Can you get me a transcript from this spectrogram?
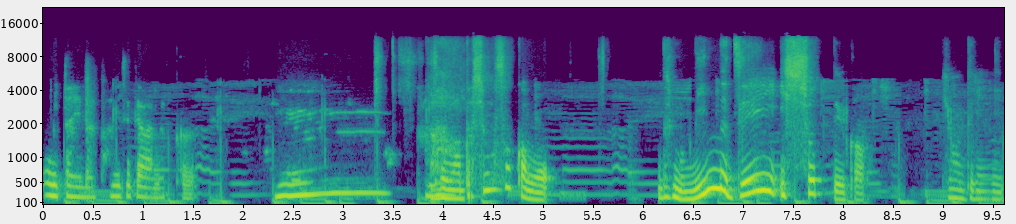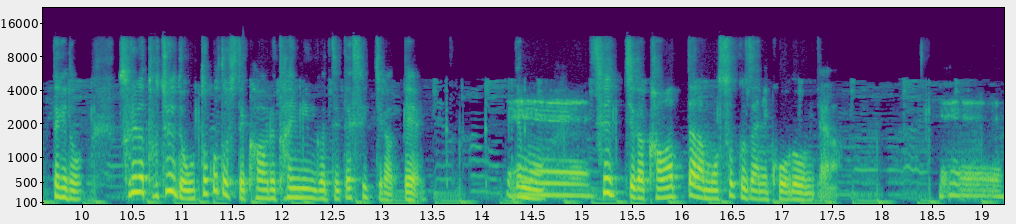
みたいな感じではなく、うーん。あでも私もそうかも。私もみんな全員一緒っていうか基本的に。だけどそれが途中で男として変わるタイミングが絶対スイッチがあってでもスイッチが変わったらもう即座に行動みたいな。へー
